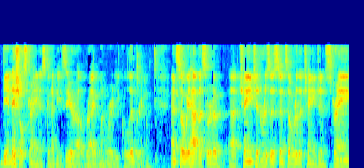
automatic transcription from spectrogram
the initial strain is going to be zero, right, when we're at equilibrium. And so we have a sort of uh, change in resistance over the change in strain.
